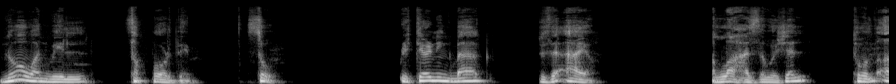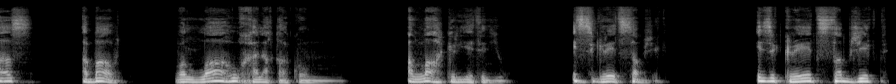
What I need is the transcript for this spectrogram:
no one will support them so returning back to the ayah Allah Azza wa Jal told us about والله خلقكم Allah created you it's a great subject is a great subject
